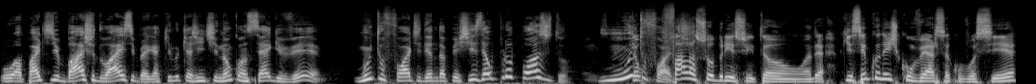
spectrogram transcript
o, a parte de baixo do iceberg, aquilo que a gente não consegue ver, muito forte dentro da PX é o propósito. Muito então, forte. Fala sobre isso então, André. Porque sempre quando a gente conversa com você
